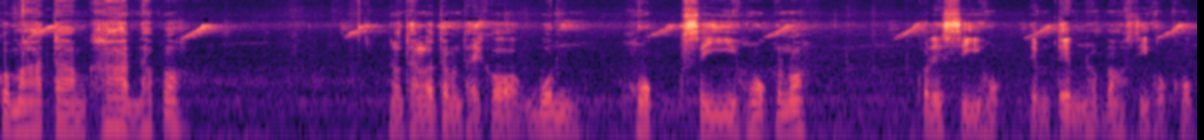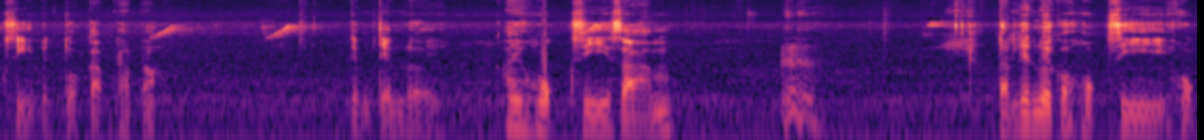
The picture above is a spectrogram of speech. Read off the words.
ก็มาตามคาดนะครับเนาะแนวทางรัฐบาลไทยก็ออกบน 6 4 6กันเนาะก็ได้ 4 6 เต็มเต็มๆครับเนาะ4 6 6 4 เป็นตัวกลับครับเนาะเต็มเต็มๆเลย ให้ 6 4 3 ตัดเล่นด้วยก็หกสี่หก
